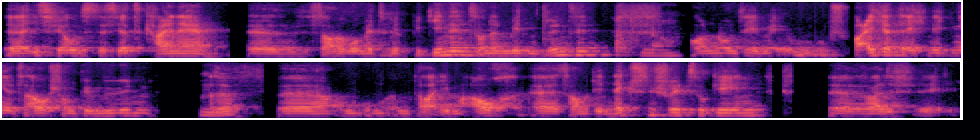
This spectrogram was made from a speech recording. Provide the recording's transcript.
ist für uns das jetzt keine äh, Sache, wo wir jetzt mit beginnen, sondern mittendrin sind genau. und uns eben um, um, Speichertechniken jetzt auch schon bemühen, mhm. also äh, um, um, um, da eben auch äh, sagen wir, den nächsten Schritt zu gehen, äh, weil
